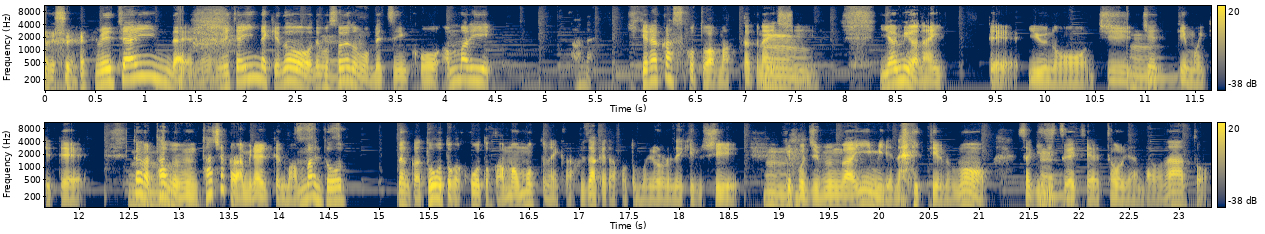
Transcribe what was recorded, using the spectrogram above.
うですね。めちゃいいんだよね。めちゃいいんだけど、でもそういうのも別にこう、あんまり、なんだひけらかすことは全くないし、うん嫌味がないっていうのを、G うん JT も言ってて、だから多分他者から見られてもあんまりどうなんかどうとかこうとかあんま思ってないからふざけたこともいろいろできるし、うん結構自分がいい意味でないっていうのも、さっき実が言ってた通りなんだろうなと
